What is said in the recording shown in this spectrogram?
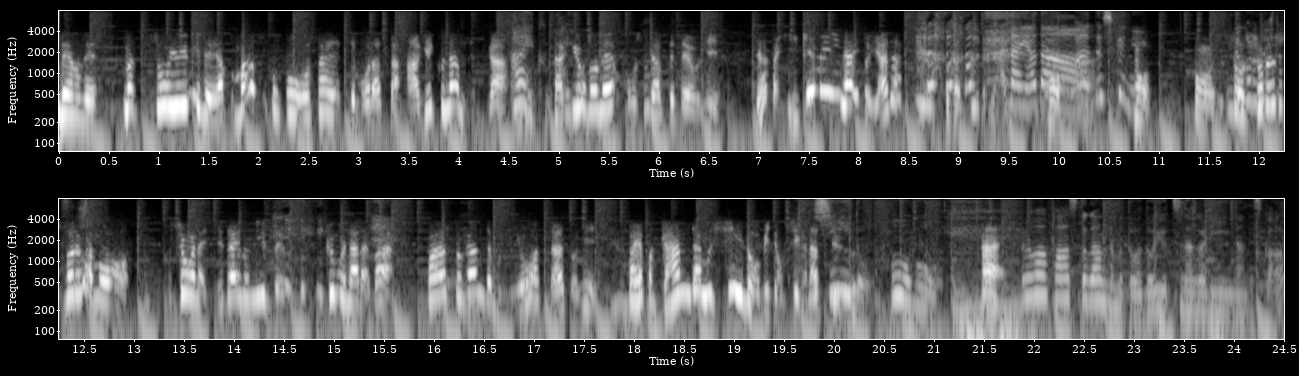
なので、まあ、そういう意味でやっぱまずここを押さえてもらった挙句なんですが、はい。先ほどねおっしゃってたようにやっぱイケメンいないと嫌だっていう人たち。やだやもあ確かに。それはもうしょうがない。時代のニーズで組むならばファーストガンダム見終わった後に、まあ、やっぱガンダムシードを見てほしいかなっていう。シード。ほうほう。はい、これはファーストガンダムとはどういうつながりなんですか？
